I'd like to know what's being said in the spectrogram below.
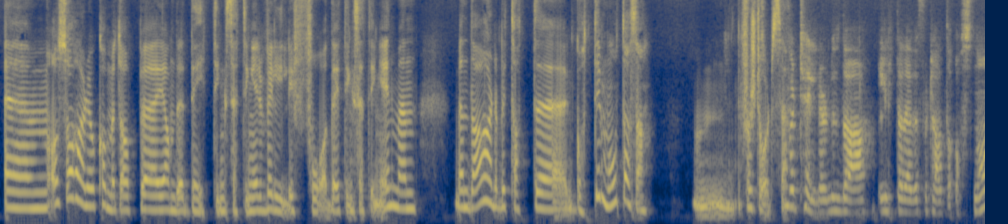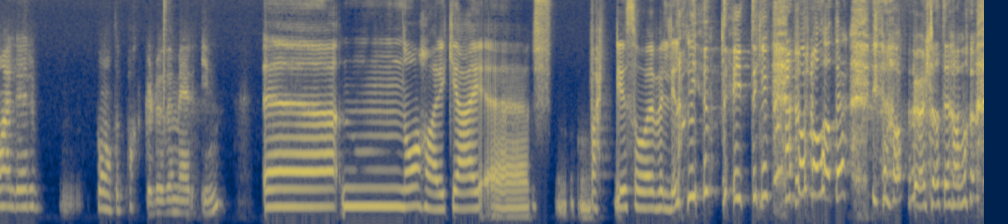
Um, og så har det jo kommet opp i andre datingsettinger, veldig få datingsettinger, men, men da har det blitt tatt godt imot, altså. Mm, Forståelse. Forteller du da litt av det du fortalte oss nå, eller på en måte pakker du det mer inn? Eh, nå har ikke jeg eh, vært i så veldig lange datingforhold at jeg, jeg har følt at jeg har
